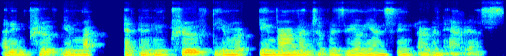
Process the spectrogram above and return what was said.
and improve, and improve the environmental resilience in urban areas.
